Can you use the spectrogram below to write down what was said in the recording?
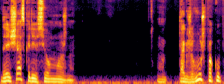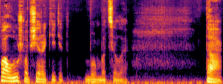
Да и сейчас, скорее всего, можно. Вот. Также уж покупал, уж вообще ракетит. Бомба целая. Так,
